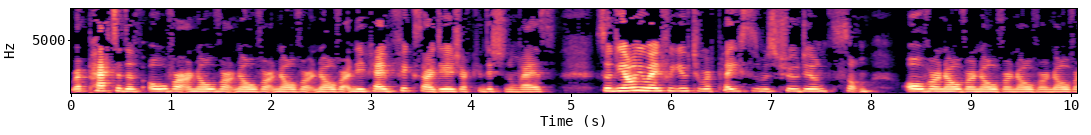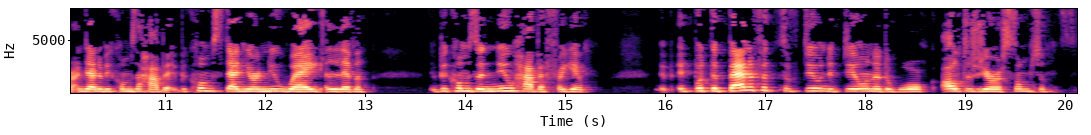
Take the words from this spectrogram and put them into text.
repetitive over and over and over and over and over, and you became fixed ideas, your conditioning ways. So the only way for you to replace them is through doing something over and over and over and over and over, and then it becomes a habit. It becomes then your new way of living. It becomes a new habit for you. It, it, but the benefits of doing the doing of the work alters your assumptions.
